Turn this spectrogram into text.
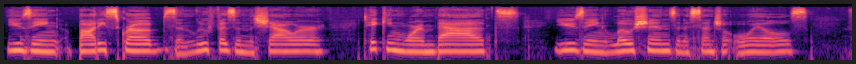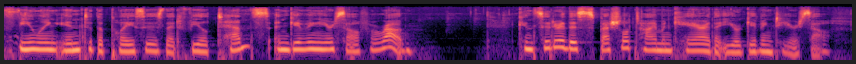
using body scrubs and loofahs in the shower, taking warm baths, using lotions and essential oils, feeling into the places that feel tense and giving yourself a rub. Consider this special time and care that you're giving to yourself.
